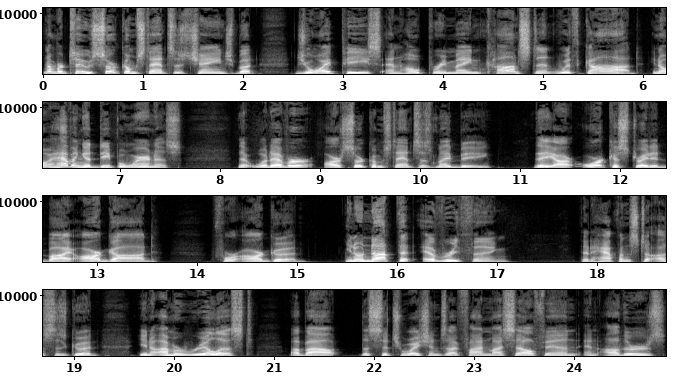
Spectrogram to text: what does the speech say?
Number two, circumstances change, but joy, peace, and hope remain constant with God. You know, having a deep awareness that whatever our circumstances may be, they are orchestrated by our God for our good. You know, not that everything that happens to us is good. You know, I'm a realist about the situations I find myself in and others.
